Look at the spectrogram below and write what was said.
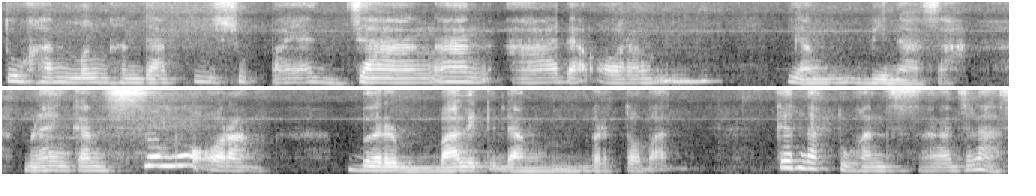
Tuhan menghendaki supaya jangan ada orang yang binasa. Melainkan semua orang berbalik dan bertobat. Kehendak Tuhan sangat jelas.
